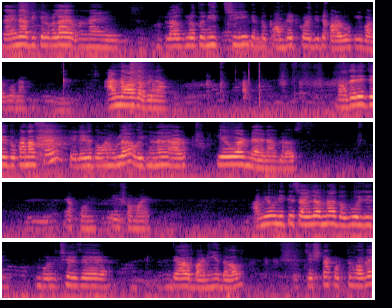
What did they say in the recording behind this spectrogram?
জানি না, বিকেলবেলায় মানে ব্লাউজগুলো তো নিচ্ছি, কিন্তু কমপ্লিট করে দিতে পারব কি পারব না। আর নেওয়া যাবে না। বাজারে যে দোকান আছে টেলারের দোকানগুলো, ওইখানে আর কেউ আর নেয় না ব্লাউজ এখন, এই সময়। আমিও নিতে চাইলাম না, তবু ওই যে বলছে যে, দাও, বানিয়ে দাও। চেষ্টা করতে হবে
